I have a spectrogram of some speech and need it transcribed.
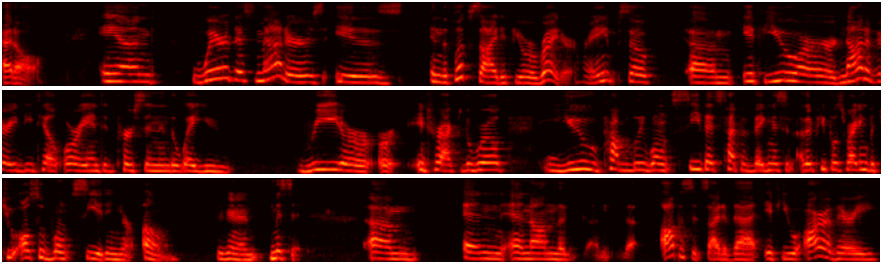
at all. And where this matters is in the flip side if you're a writer, right? So um, if you are not a very detail oriented person in the way you read or, or interact with the world, you probably won't see this type of vagueness in other people's writing, but you also won't see it in your own. You're going to miss it. Um, and and on the, the opposite side of that, if you are a very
